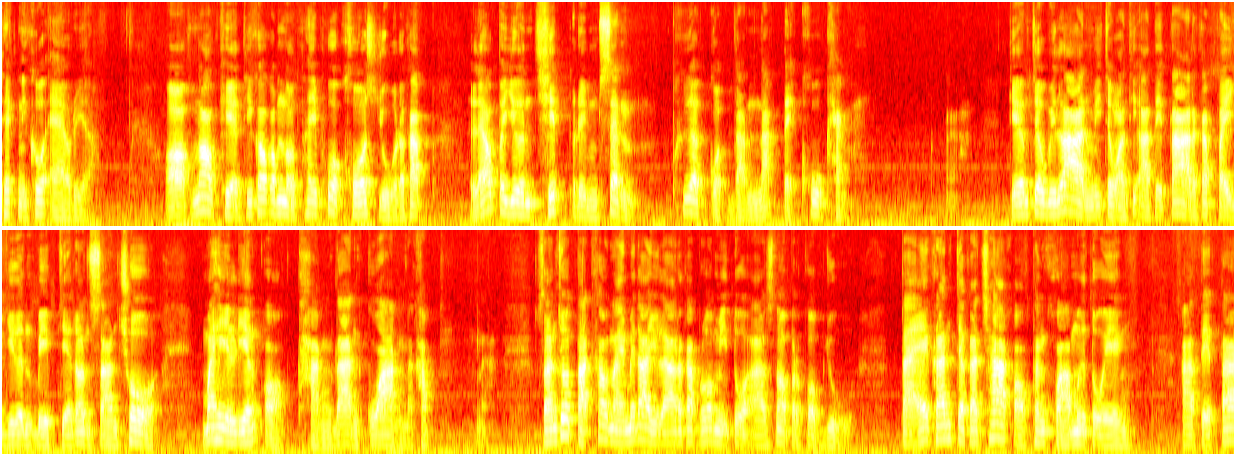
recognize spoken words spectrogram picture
เทคนิคอลแอเรียออกนอกเขตที่เขากำหนดให้พวกโค้ชอยู่นะครับ แล้วไปยืนชิดริมเส้น เพื่อกดดันนักเตะคู่แข่ง เกมเจอวิลล่ามีจังหวะที่อาร์เตต้านะครับไปยืนบีบเจดอนซานโชไม่ให้เลี้ยงออกทางด้านกว้างนะครับซานโชตัดเข้าในไม่ได้อยู่แล้วนะครับเพราะว่ามีตัวอาร์เซนอลประกบอยู่ แต่ไอ้ครั้นจะกระชากออกทางขวามือตัวเอง อาร์เตต้า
